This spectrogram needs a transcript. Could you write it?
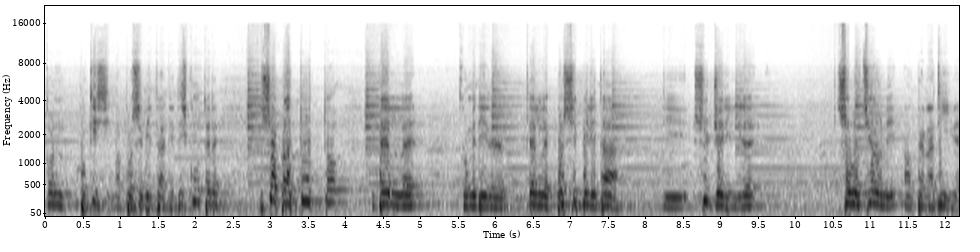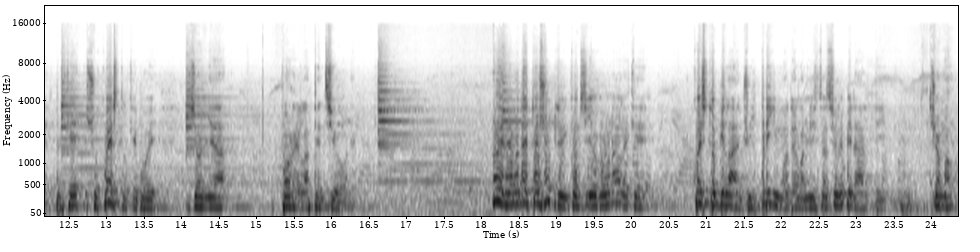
con pochissima possibilità di discutere, soprattutto delle, dire, delle possibilità di suggerire soluzioni alternative, perché è su questo che poi bisogna porre l'attenzione. Noi abbiamo detto subito in Consiglio Comunale che questo bilancio, il primo dell'amministrazione Binardi, diciamo,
